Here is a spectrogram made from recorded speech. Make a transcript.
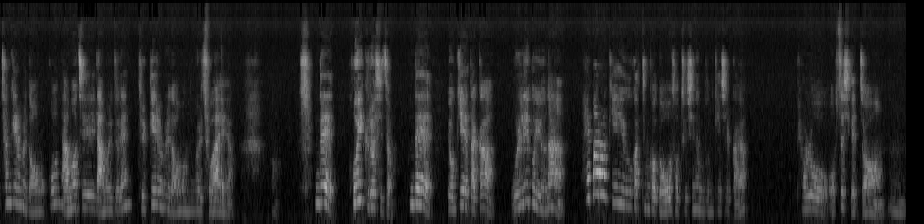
참기름을 넣어 먹고 나머지 나물들엔 들기름을 넣어 먹는 걸 좋아해요. 어. 근데 거의 그러시죠. 근데 여기에다가 올리브유나 해바라기유 같은 거 넣어서 드시는 분 계실까요? 별로 없으시겠죠. 음.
